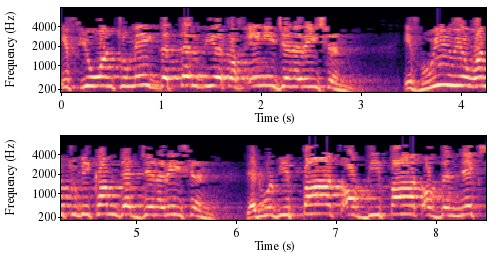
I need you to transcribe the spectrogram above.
If you want to make the tarbiyat of any generation, if we want to become that generation, that will be part of, be part of the next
